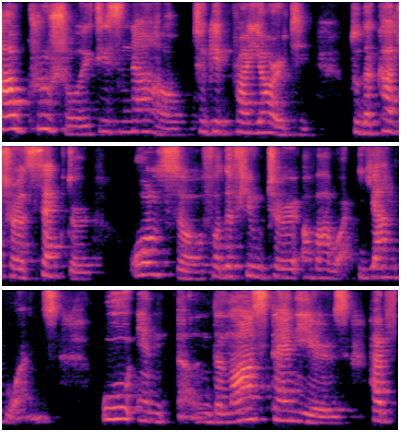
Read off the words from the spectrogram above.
How crucial it is now to give priority to the cultural sector also for the future of our young ones who in, in, the last 10 years have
